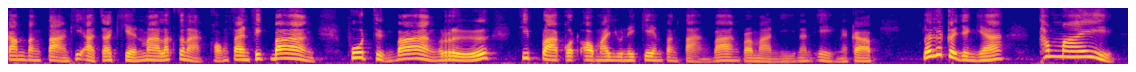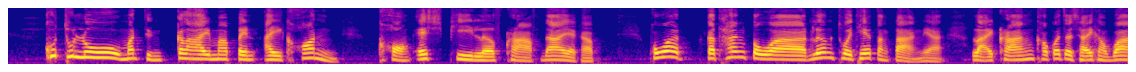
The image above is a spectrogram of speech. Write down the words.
กรรมต่างๆ ที่อาจจะเขียนมาลักษณะของแฟนฟิกบ้าง พูดถึงบ้าง หรือที่ปรากฏออกมาอยู่ในเกมต่างๆ บ้างประมาณนี้นั่นเองนะครับ แล้วถ้าเกิดอย่างเงี้ยทำไม คุทูลูมันถึงกลายมาเป็นไอคอนของ HP Lovecraft ได้อะครับ เพราะว่ากระทั่งตัวเรื่องทวยเทพต่างๆ เนี่ย หลายครั้งเขาก็จะใช้คำว่า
